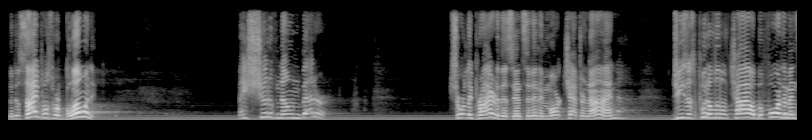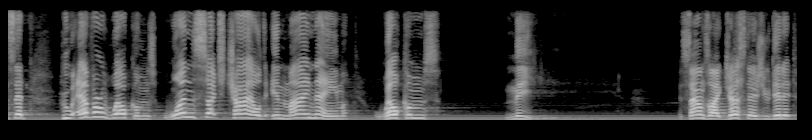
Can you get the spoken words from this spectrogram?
The disciples were blowing it. They should have known better. Shortly prior to this incident, in Mark chapter 9, Jesus put a little child before them and said, Whoever welcomes one such child in my name welcomes me. It sounds like just as you did it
